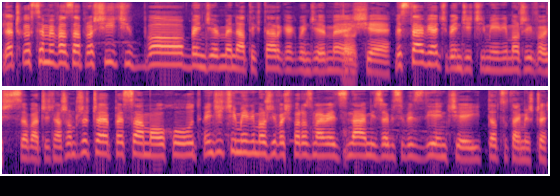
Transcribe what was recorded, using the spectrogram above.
Dlaczego chcemy Was zaprosić? Bo będziemy na tych targach, będziemy Tak. się wystawiać, będziecie mieli możliwość zobaczyć naszą przyczepę, samochód, będziecie mieli możliwość porozmawiać z nami, zrobić sobie zdjęcie i to, co tam jeszcze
